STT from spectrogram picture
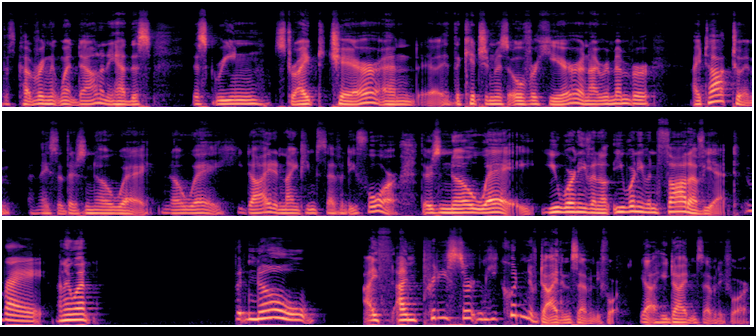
this covering that went down, and he had this this green striped chair, and uh, the kitchen was over here. And I remember I talked to him, and they said, "There's no way, no way. He died in 1974. There's no way. You weren't even you weren't even thought of yet." right. And I went, "But no, I th- I'm pretty certain he couldn't have died in 74. Yeah, he died in 74."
